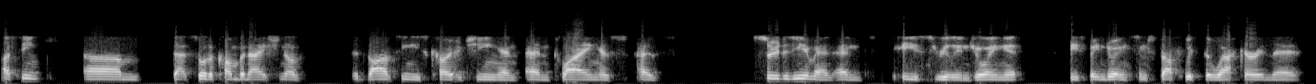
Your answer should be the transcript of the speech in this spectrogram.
I think um, that sort of combination of advancing his coaching and, and playing has has suited him, and, and he's really enjoying it. He's been doing some stuff with the WACA in their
